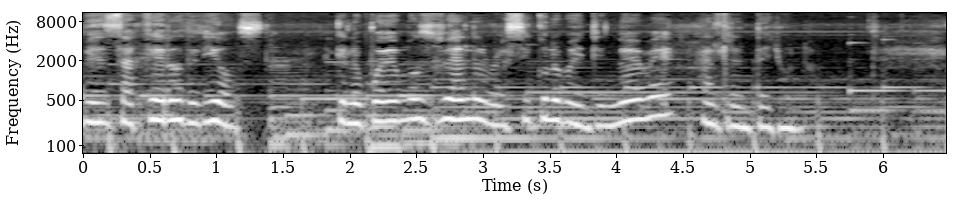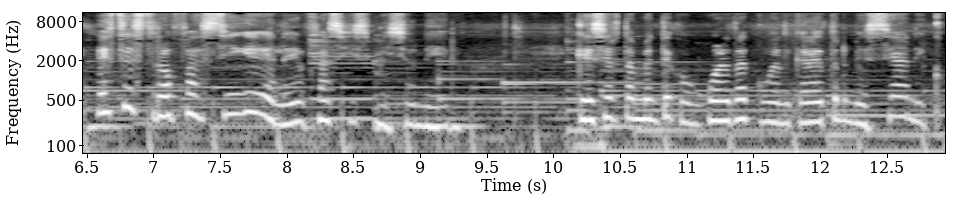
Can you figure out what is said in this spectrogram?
mensajero de Dios, que lo podemos ver en el versículo 29 al 31. Esta estrofa sigue el énfasis misionero, que ciertamente concuerda con el carácter mesiánico,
